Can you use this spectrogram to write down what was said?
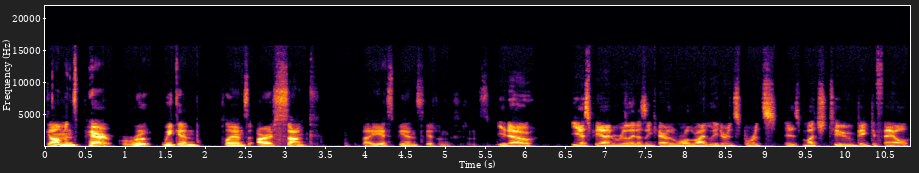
Gelman's parent ro- weekend plans are sunk by ESPN scheduling decisions. You know, ESPN really doesn't care. The worldwide leader in sports is much too big to fail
